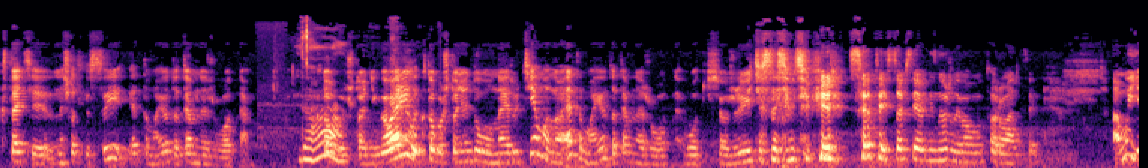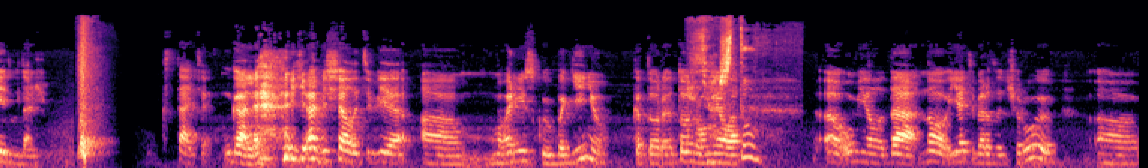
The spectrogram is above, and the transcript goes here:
Кстати, насчет лисы, это мое тотемное животное. Да. Кто бы что ни говорил и кто бы что ни думал на эту тему, но это мое тотемное животное. Вот, все, живите с этим теперь, с этой совсем ненужной вам информацией. А мы едем дальше. Кстати, Галя, я обещала тебе а, марийскую богиню, которая тоже умела... Что? А, умела, да, но я тебя разочарую. А,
